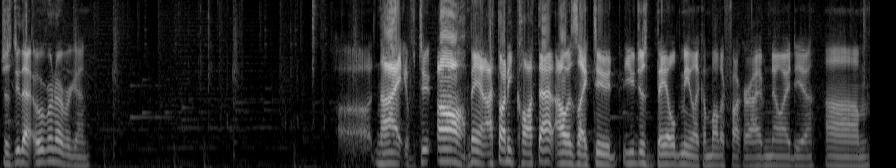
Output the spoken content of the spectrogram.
Just do that over and over again. Uh, nice, dude. Oh man, I thought he caught that. I was like, dude, you just bailed me like a motherfucker. I have no idea. Um.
